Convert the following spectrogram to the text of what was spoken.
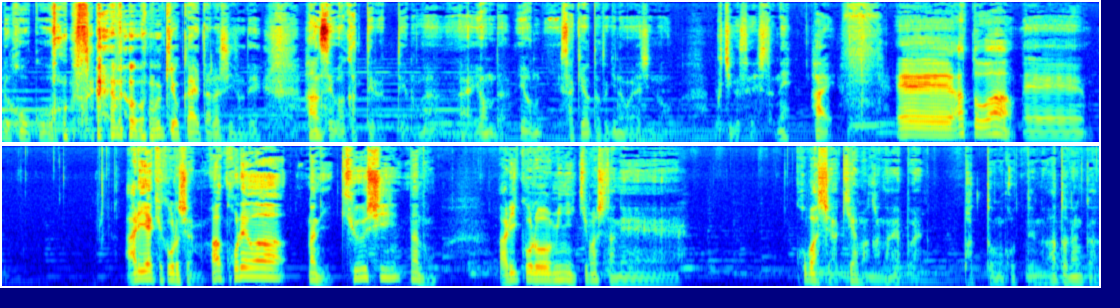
る方向を あの向きを変えたらしいのでハンセン分かってるっていうのがはい読んだ読ん酒酔った時の親父の口癖でしたねはいえー、あとはえー有明コロシアム。あ、これは何、休止なの？アリコロ見に行きましたね。小橋秋山かな？やっぱり。パッと残ってるの。あとなんか、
